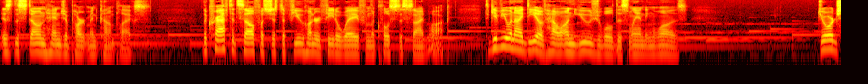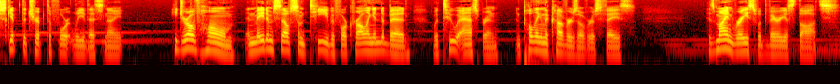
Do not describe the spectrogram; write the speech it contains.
is the Stonehenge apartment complex. The craft itself was just a few hundred feet away from the closest sidewalk, to give you an idea of how unusual this landing was. George skipped the trip to Fort Lee this night. He drove home and made himself some tea before crawling into bed with two aspirin and pulling the covers over his face. His mind raced with various thoughts.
